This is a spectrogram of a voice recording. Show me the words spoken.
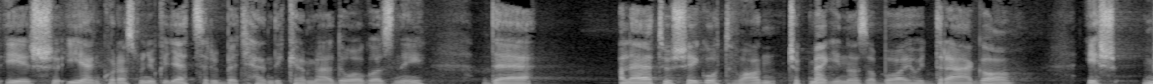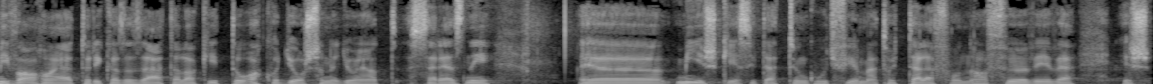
és ilyenkor azt mondjuk, hogy egyszerűbb egy handicam dolgozni, de a lehetőség ott van, csak megint az a baj, hogy drága, és mi van, ha eltörik az az átalakító, akkor gyorsan egy olyat szerezni. Mi is készítettünk úgy filmet, hogy telefonnal fölvéve, és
